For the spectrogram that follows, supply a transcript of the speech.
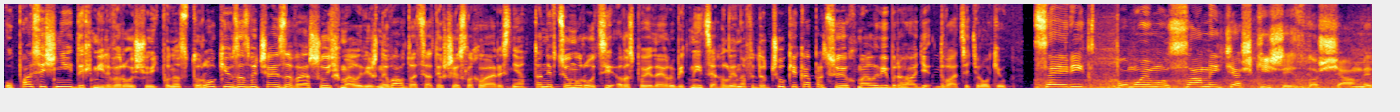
У пасічній, де хміль вирощують понад 100 років, зазвичай завершують хмелеві жнива в 20-х числах вересня. Та не в цьому році, розповідає робітниця Галина Федорчук, яка працює у хмелевій бригаді 20 років. Цей рік, по-моєму, найтяжкіший з дощами.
